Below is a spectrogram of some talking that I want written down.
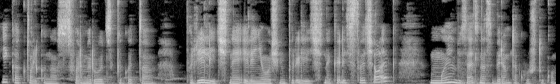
И как только у нас сформируется какое-то приличное или не очень приличное количество человек, мы обязательно соберем такую штуку.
